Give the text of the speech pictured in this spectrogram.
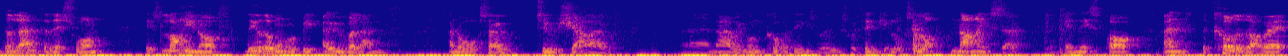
the length of this one it's long enough the other one would be over length and also too shallow. Uh, now we've uncovered these roots we think it looks a lot nicer in this pot and the colours of it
